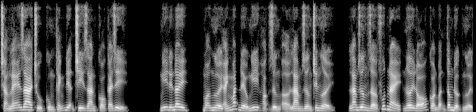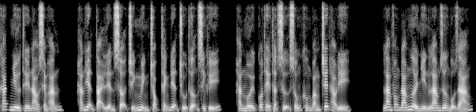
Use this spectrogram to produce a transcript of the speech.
Chẳng lẽ gia chủ cùng thánh điện chi gian có cái gì? Nghĩ đến đây, mọi người ánh mắt đều nghi hoặc dừng ở Lam Dương trên người. Lam Dương giờ phút này nơi đó còn bận tâm được người khác như thế nào xem hắn, hắn hiện tại liền sợ chính mình chọc thánh điện chủ thượng sinh khí, hắn mới có thể thật sự sống không bằng chết hảo đi. Lam Phong đám người nhìn Lam Dương bộ dáng,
